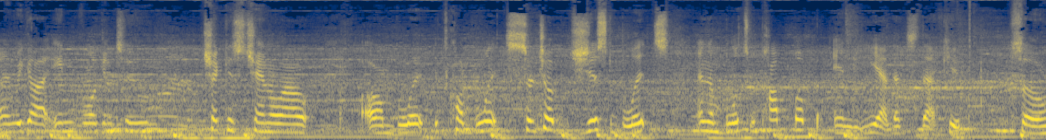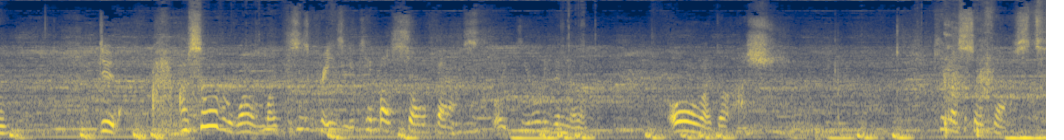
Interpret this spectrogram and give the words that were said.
and we got Aiden vlogging too. Check his channel out. Um, Blitz. It's called Blitz. Search up just Blitz, and then Blitz will pop up. And yeah, that's that kid. So, dude, I'm so overwhelmed. Like this is crazy. It came by so fast. Like you don't even know. Oh my gosh. Came by so fast.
